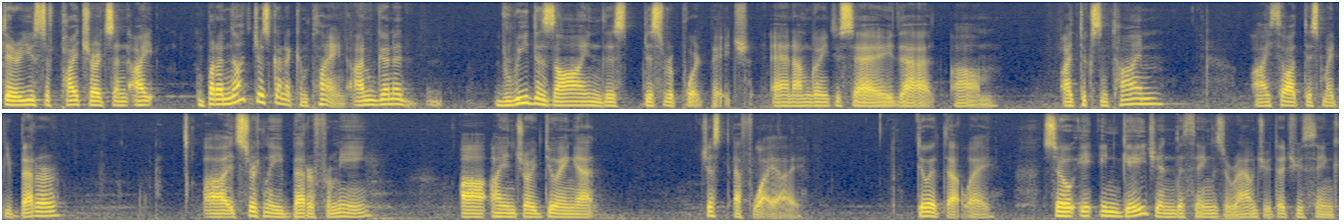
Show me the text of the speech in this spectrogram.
their use of pie charts and I, but I'm not just going to complain. I'm going to redesign this, this report page and I'm going to say that um, I took some time. I thought this might be better. Uh, it's certainly better for me. Uh, I enjoyed doing it. Just FYI. Do it that way. So engage in the things around you that you think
